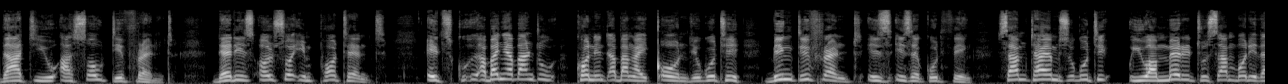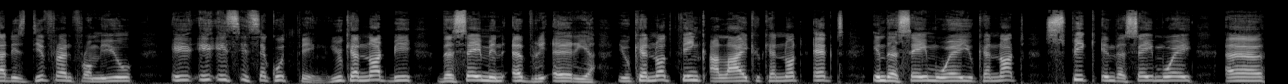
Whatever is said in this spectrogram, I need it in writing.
that you are so different that is also important it's abanye abantu khona into abangayiqondi ukuthi being different is is a good thing sometimes ukuthi you are married to somebody that is different from you it's, it's a good thing. You cannot be the same in every area. You cannot think alike. You cannot act in the same way. You cannot speak in the same way. Uh,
